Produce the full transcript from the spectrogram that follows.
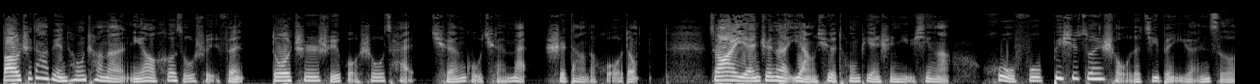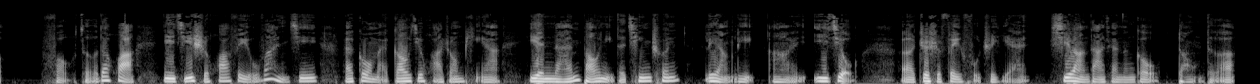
保持大便通畅呢，你要喝足水分，多吃水果蔬菜，全谷全麦，适当的活动。总而言之呢，养血通便是女性啊护肤必须遵守的基本原则。否则的话，你即使花费有万金来购买高级化妆品啊，也难保你的青春靓丽啊依旧。呃，这是肺腑之言，希望大家能够懂得，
